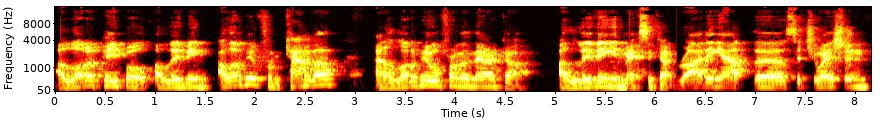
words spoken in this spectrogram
a lot of people are living, a lot of people from Canada and a lot of people from America are living in Mexico, riding out the situation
